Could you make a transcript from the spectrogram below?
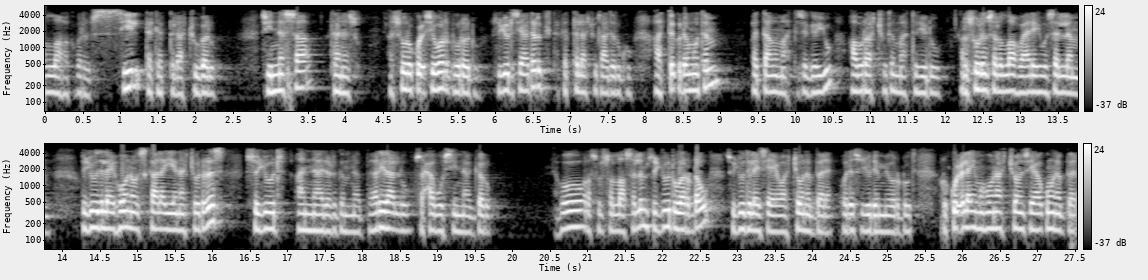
አላሁ አክበር ሲል ተከትላችሁ በሉ፣ ሲነሳ ተነሱ፣ እሱ ሩኩዕ ሲወርድ ውረዱ፣ ስጁድ ሲያደርግ ተከትላችሁ ታደርጉ፣ አትቅደሙትም፣ በጣምም አትዘገዩ፣ አብራችሁትም አትሄዱ። ረሱልን صلى الله عليه وسلم ስጁድ ላይ ሆነው እስካላየናቸው ድረስ ስጁድ አናደርግም ነበር ይላሉ ሰሐቦች ሲናገሩ። ሆ ረሱል صلى الله عليه وسلم ስጁድ ወርደው ስጁድ ላይ ሲያዩዋቸው ነበረ ወደ ስጁድ የሚወርዱት። ርኩዕ ላይ መሆናቸውን ሲያውቁ ነበረ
